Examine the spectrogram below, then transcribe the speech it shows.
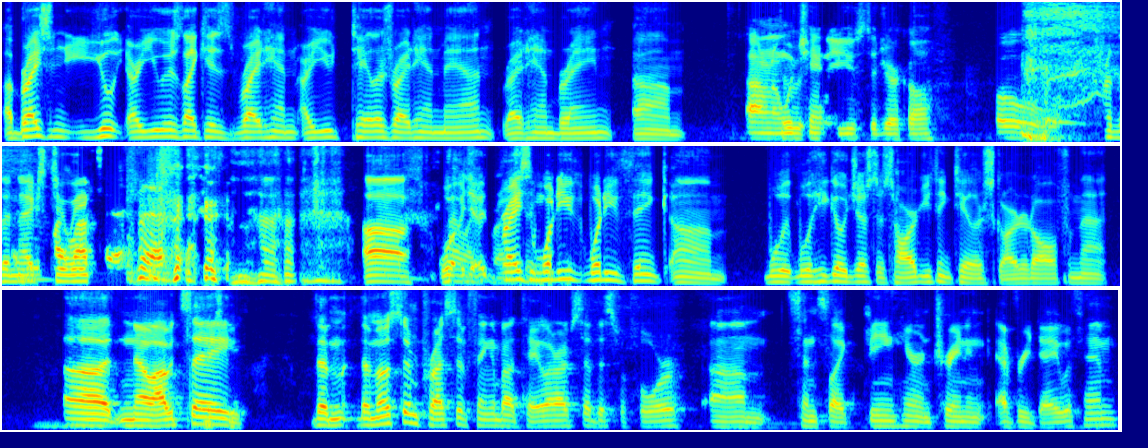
uh Bryson. You are you is like his right hand? Are you Taylor's right hand man, right hand brain? Um, I don't know which hand you used to jerk off. Oh, for the next two weeks. uh, what, like Bryson, Bryson. what do you what do you think? Um, will will he go just as hard? Do you think Taylor scarred at all from that? Uh, no, I would say the the most impressive thing about Taylor, I've said this before, um, since like being here and training every day with him.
